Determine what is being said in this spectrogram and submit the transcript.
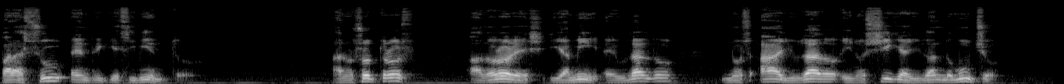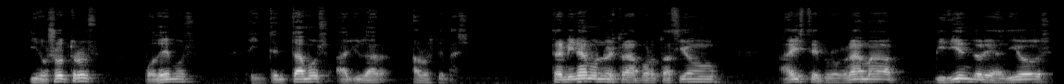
para su enriquecimiento. A nosotros, a Dolores y a mí, Eudaldo, nos ha ayudado y nos sigue ayudando mucho. Y nosotros podemos e intentamos ayudar a los demás. Terminamos nuestra aportación a este programa pidiéndole a Dios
